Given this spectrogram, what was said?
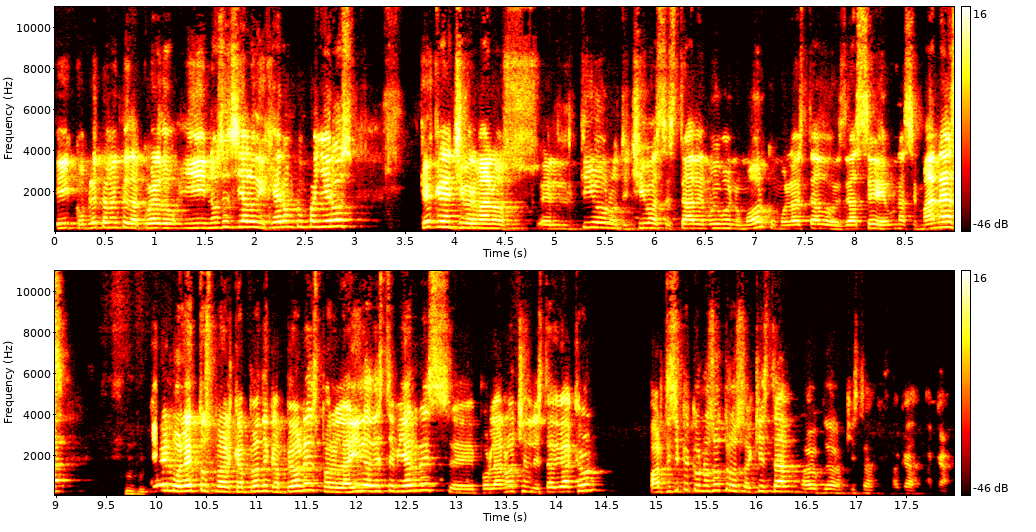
Sí, completamente de acuerdo. Y no sé si ya lo dijeron, compañeros, ¿Qué creen, chivermanos? El tío Notichivas está de muy buen humor, como lo ha estado desde hace unas semanas. ¿Quieren boletos para el campeón de campeones, para la ida de este viernes eh, por la noche en el Estadio Akron? Participe con nosotros, aquí está, ah, aquí está, acá, acá.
